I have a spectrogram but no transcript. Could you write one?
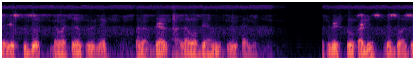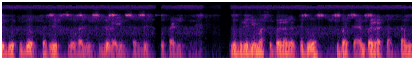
dan ia sujud dan baca dalam sujudnya dan biar ala wa bihamdihi kali tasbih 10 kali duduk antara dua sujud tasbih 10 kali sujud lagi tasbih 10 kali Dia berdiri masuk pada rakaat kedua, kebacaan pada rakaat pertama.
